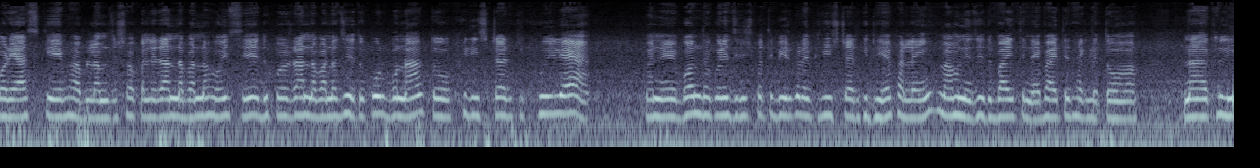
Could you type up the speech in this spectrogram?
পরে আজকে ভাবলাম যে সকালে রান্না বান্না হয়েছে, দুপুরে রান্না বান্না যেহেতু করব না, তো ফ্রিজটা আর কি খুইলে মানে বন্ধ করে জিনিসপাতি বের করে ফ্রিজটা আর কি ধুয়ে ফেলাই। মামুনি যেহেতু বাড়িতে নেই, বাড়িতে থাকলে তো না খালি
